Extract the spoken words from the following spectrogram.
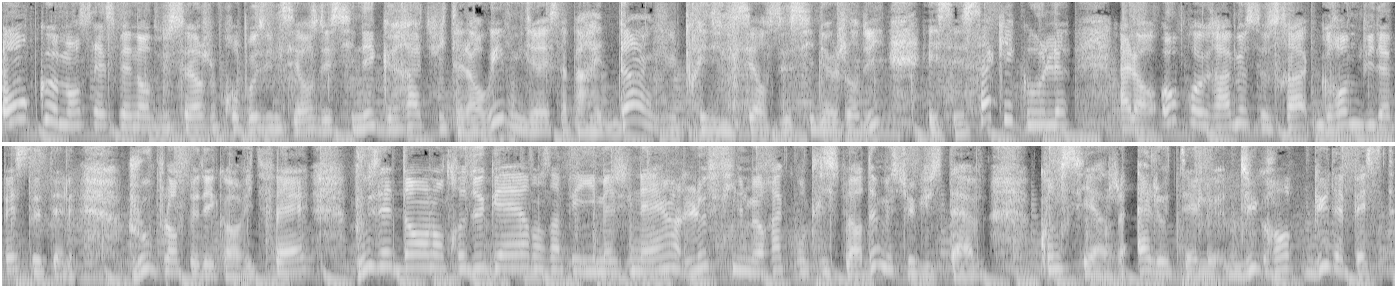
On commence la semaine en douceur. Je vous propose une séance de ciné gratuite. Alors oui, vous me direz, ça paraît dingue vu le prix d'une séance de ciné aujourd'hui. Et c'est ça qui est cool. Alors au programme, ce sera Grande Budapest Hotel. Je vous plante le décor vite fait. Vous êtes dans l'entre-deux-guerres, dans un pays imaginaire. Le film raconte l'histoire de Monsieur Gustave, concierge à l'hôtel du Grand Budapest.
